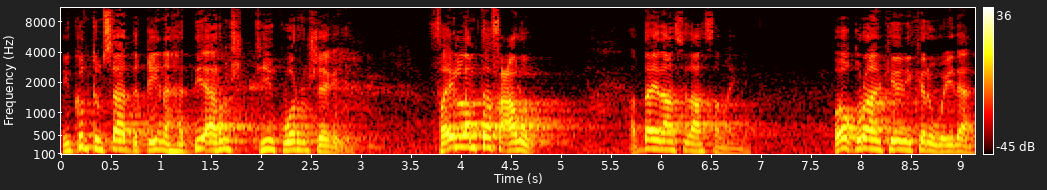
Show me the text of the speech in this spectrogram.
In kuntum saadiqiina haddii aa run tihiin kuwa run sheegaya. Fain lam tafcaluu. Haddaydaan sidaa samaynin oo qur'aan keeni kari weydaan.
